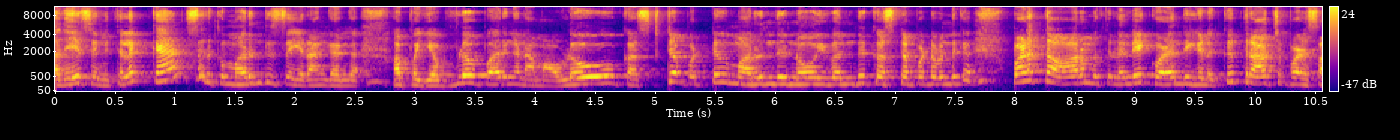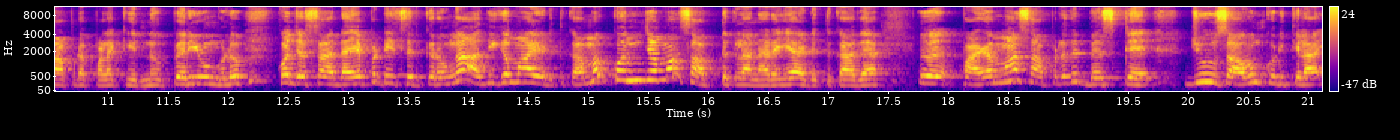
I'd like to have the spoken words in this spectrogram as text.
அதே சமயத்தில் கேன்சருக்கு மருந்து செய்கிறாங்கங்க அப்போ எவ்வளோ பாருங்கள் நம்ம அவ்வளோ கஷ்டப்பட்டு மருந்து நோய் வந்து கஷ்டப்பட்டு வந்து பழத்தை ஆரம்பத்துலேருந்தே குழந்தைகளுக்கு திராட்சை பழம் சாப்பிட பழக்கிடணும் பெரியவங்களும் கொஞ்சம் ச டயபெட்டிஸ் இருக்கிறவங்க அது அதிகமாக எடுத்துக்காமல் கொஞ்சமாக சாப்பிட்டுக்கலாம். நிறையா எடுத்துக்காத. பழமாக சாப்பிட்றது பெஸ்ட்டு ஜூஸாகவும் குடிக்கலாம்.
